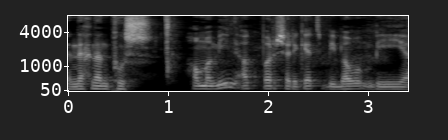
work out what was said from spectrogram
إن إحنا ن push هم مين أكبر شركات. بي...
